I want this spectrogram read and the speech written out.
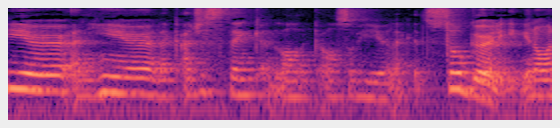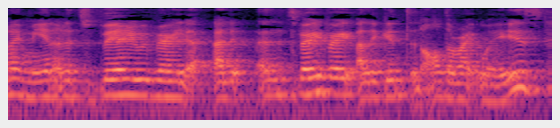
here and here. Like, I just think, and like also here, like it's so girly, you know what I mean? And it's very, very, and it's very, very elegant in all the right ways.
